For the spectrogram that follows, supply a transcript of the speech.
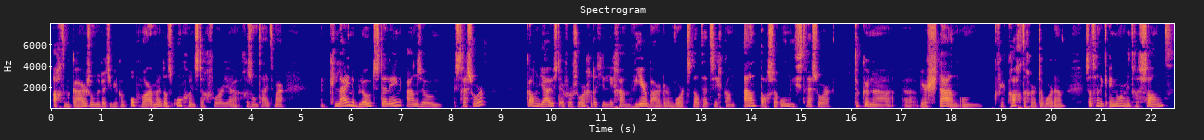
achter elkaar, zonder dat je weer kan opwarmen, dat is ongunstig voor je gezondheid. Maar een kleine blootstelling aan zo'n stressor kan juist ervoor zorgen dat je lichaam weerbaarder wordt. Dat het zich kan aanpassen om die stressor te kunnen uh, weerstaan, om veerkrachtiger te worden. Dus dat vind ik enorm interessant,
